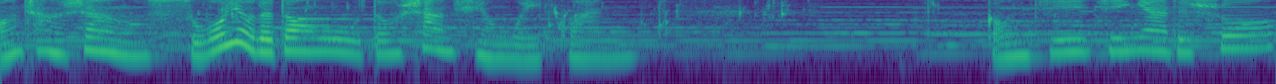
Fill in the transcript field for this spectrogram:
广场上所有的动物都上前围观。公鸡惊讶的说：“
